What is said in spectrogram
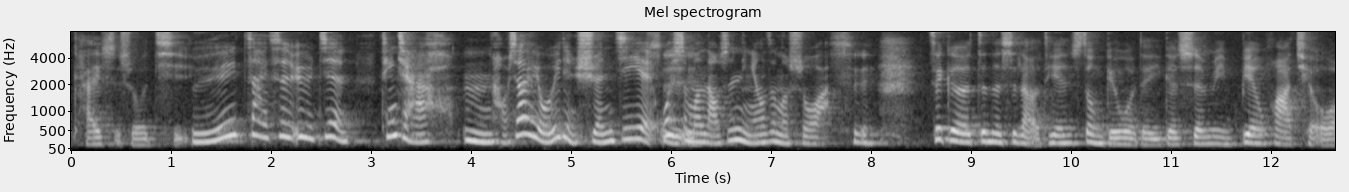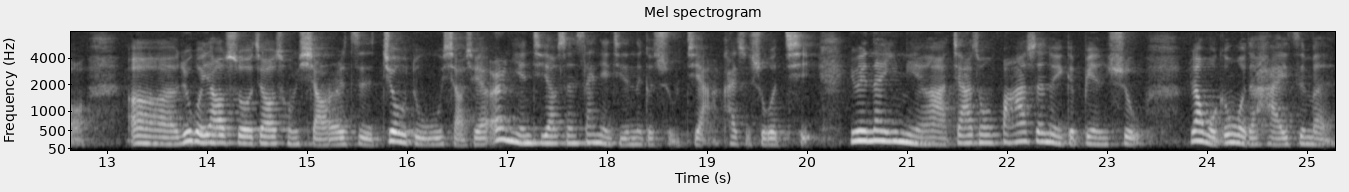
开始说起。诶，再次遇见，听起来好，嗯，好像有一点玄机耶。为什么老师您要这么说啊？是，这个真的是老天送给我的一个生命变化球哦。呃，如果要说，就要从小儿子就读小学二年级要升三年级的那个暑假开始说起，因为那一年啊，家中发生了一个变数，让我跟我的孩子们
